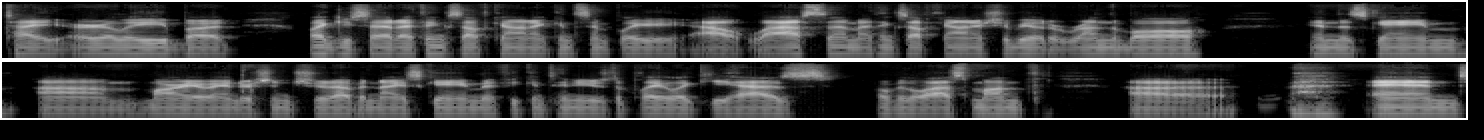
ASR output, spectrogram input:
tight early. But like you said, I think South Carolina can simply outlast them. I think South Carolina should be able to run the ball in this game. Um, Mario Anderson should have a nice game if he continues to play like he has over the last month. Uh, and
